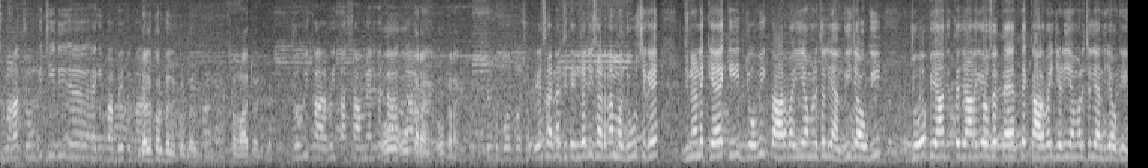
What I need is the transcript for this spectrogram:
ਸਮਾਰਾ ਚੌਂਕ ਕੀ ਚੀਜ਼ ਦੀ ਅਹ, ਹੈਗੀ ਬਾਬੇ ਦੀ ਦੁਕਾਨ? ਬਿਲਕੁਲ ਬਿਲਕੁਲ ਬਿਲਕੁਲ। ਸਮਰਾਜ ਚੌਂਕ 'ਚ ਬੈਠੇ। ਜੋ ਵੀ ਕਾਰਵਾਈ ਤਾਂ ਸਾਹਮਣੇ ਆਣਗੇ ਉਹ ਉਹ ਕਰਾਂਗੇ ਉਹ ਕਰਾਂਗੇ। ਬਿਲਕੁਲ ਬਹੁਤ ਬਹੁਤ ਸ਼ੁਕਰੀਆ। ਸਾਡੇ ਨਾਲ ਜਤਿੰਦਰ ਜੀ ਸਾਡੇ ਨਾਲ ਮੌਜੂਦ ਸੀਗੇ ਜਿਨ੍ਹਾਂ ਨੇ ਕਿਹਾ ਕਿ ਜੋ ਵੀ ਕਾਰਵਾਈ ਅਮਲ 'ਚ ਲਿਆਂਦੀ ਜਾਊਗੀ ਜੋ ਬਿਆਨ ਦਿੱਤੇ ਜਾਣਗੇ ਉਸੇ ਤਹਿਤ ਤੇ ਕਾਰਵਾਈ ਜਿਹੜੀ ਅਮਲ 'ਚ ਲਿਆਂਦੀ ਜਾਊਗੀ।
